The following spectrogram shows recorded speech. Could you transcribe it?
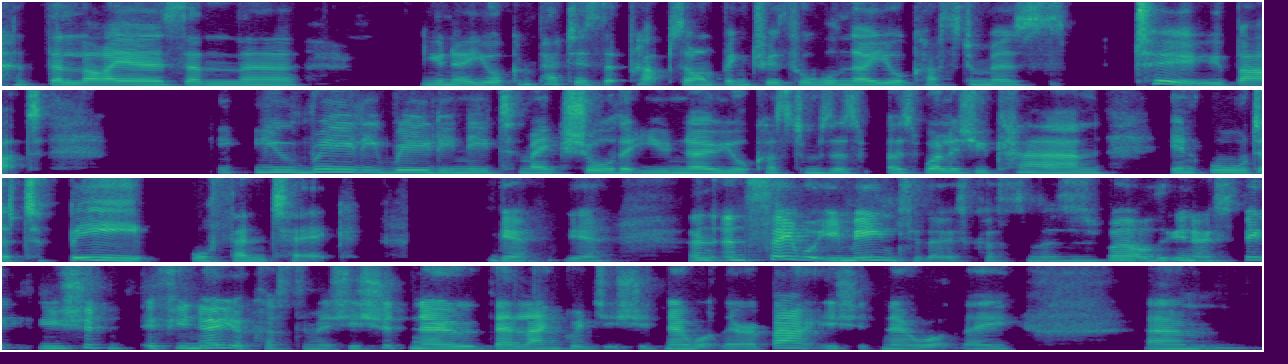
the liars and the you know your competitors that perhaps aren't being truthful will know your customers too but you really really need to make sure that you know your customers as, as well as you can in order to be authentic yeah yeah. And and say what you mean to those customers as well. You know speak you should if you know your customers you should know their language you should know what they're about you should know what they um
